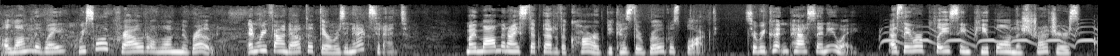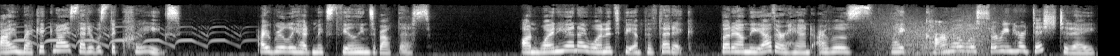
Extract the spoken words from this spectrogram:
Along the way, we saw a crowd along the road, and we found out that there was an accident. My mom and I stepped out of the car because the road was blocked, so we couldn't pass anyway. As they were placing people on the stretchers, I recognized that it was the Craigs. I really had mixed feelings about this. On one hand, I wanted to be empathetic, but on the other hand, I was like Karma was serving her dish today.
